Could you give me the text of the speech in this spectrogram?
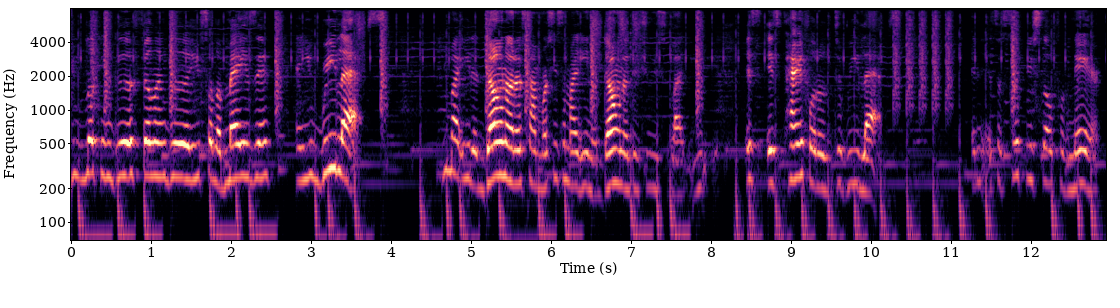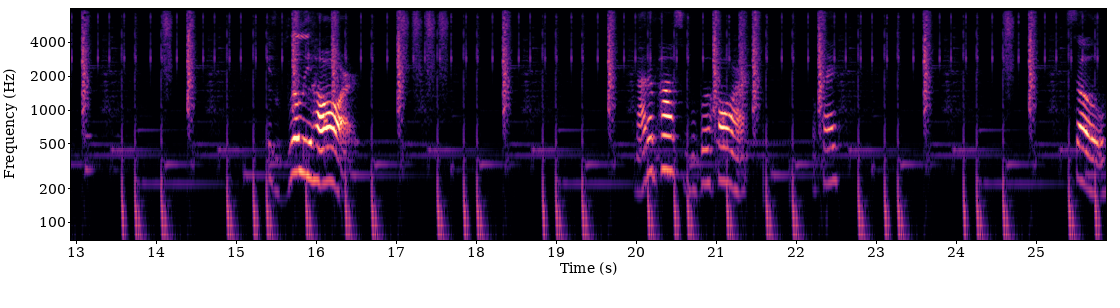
you looking good, feeling good, you feel amazing, and you relapse. You might eat a donut or something, or see somebody eating a donut that you used to like. You, it's it's painful to, to relapse, and it's a slippery slope from there. It's really hard. Not impossible, but hard. Okay? So,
